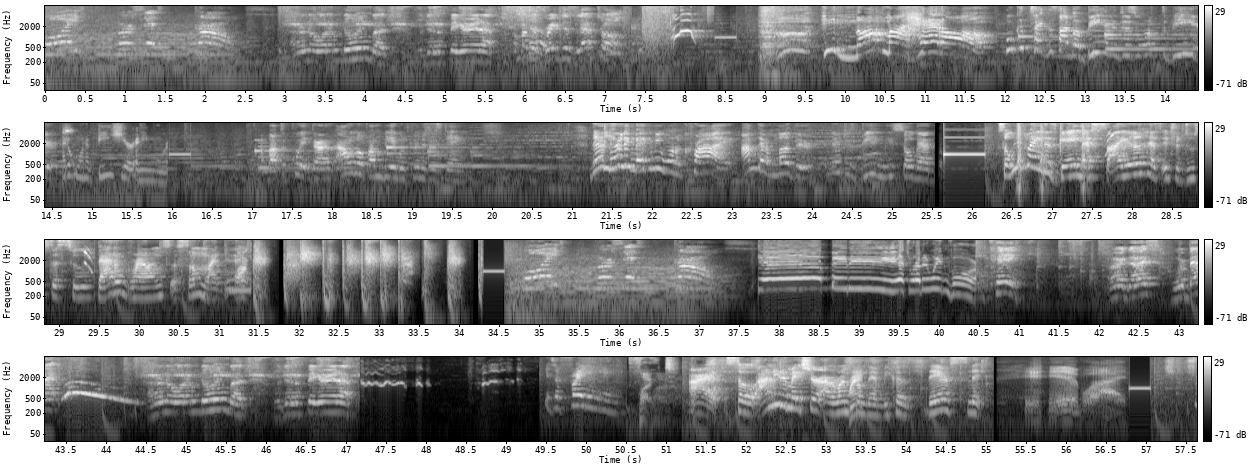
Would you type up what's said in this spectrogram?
Boys versus girls. I don't know what I'm doing, but we're gonna figure it out. I'm about to break this laptop. he knocked my head off. Who could take this type of beating and just want to be here? I don't want to be here anymore. I'm about to quit, guys. I don't know if I'm gonna be able to finish this game. They're literally making me want to cry. I'm their mother, and they're just beating me so bad. So we're playing this game that Siah has introduced us to, Battlegrounds or something like that. Boys versus girls. Yeah, baby! That's what I've been waiting for. Okay. All right, guys, we're back. I don't know what I'm doing, but we're gonna figure it out. It's a fighting game. Fight. Alright, so I need to make sure I run from them because they're slick. Yeah, boy.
